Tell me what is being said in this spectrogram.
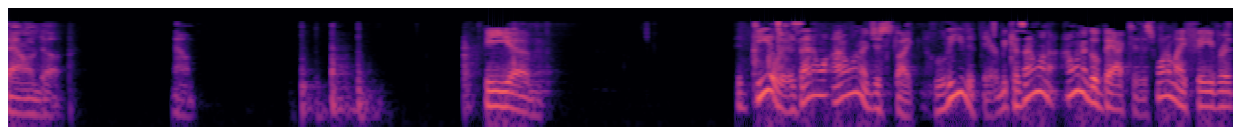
bound up. Now, the um, the deal is, I don't I don't want to just like leave it there because I want to I want to go back to this. One of my favorite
